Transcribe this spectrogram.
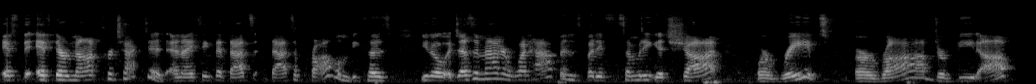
if if they're not protected? And I think that that's that's a problem because, you know, it doesn't matter what happens, but if somebody gets shot or raped or robbed or beat up,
